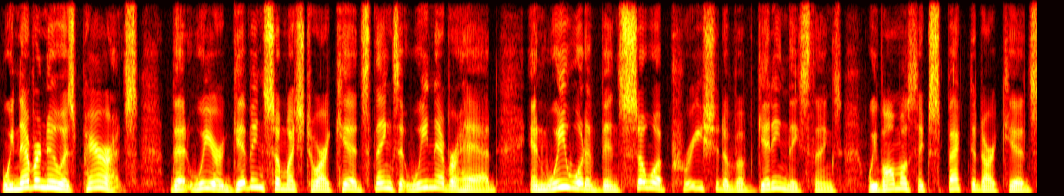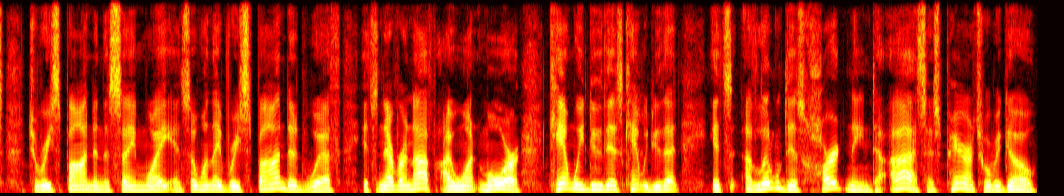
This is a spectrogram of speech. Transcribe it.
we never knew as parents that we are giving so much to our kids, things that we never had. And we would have been so appreciative of getting these things. We've almost expected our kids to respond in the same way. And so when they've responded with, it's never enough, I want more, can't we do this, can't we do that? It's a little disheartening to us as parents where we go,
